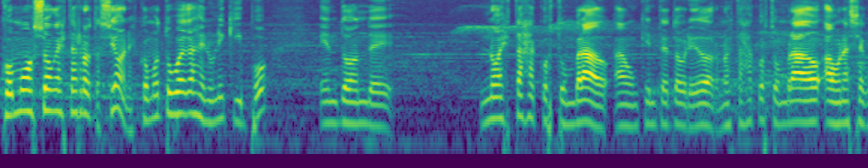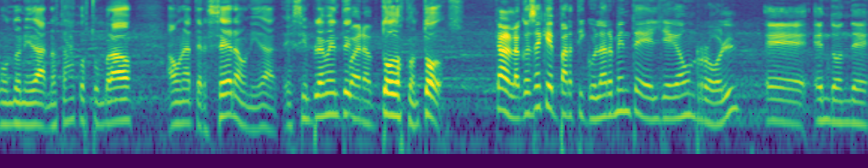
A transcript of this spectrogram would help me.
cómo son estas rotaciones, cómo tú juegas en un equipo en donde no estás acostumbrado a un quinteto abridor, no estás acostumbrado a una segunda unidad, no estás acostumbrado a una tercera unidad. Es simplemente Bueno. todos con todos. Claro, la cosa es que particularmente él llega a un rol eh, en donde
